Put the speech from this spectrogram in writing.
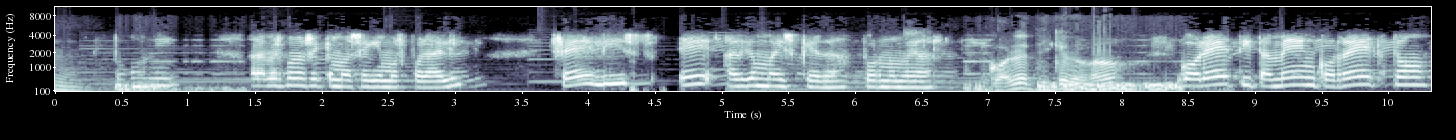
Mm. Toni, ahora mesmo non sei que máis seguimos por ali. Félix ¿eh? e alguén máis queda por nomear. Goretti quedo, non? Goretti tamén, correcto.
